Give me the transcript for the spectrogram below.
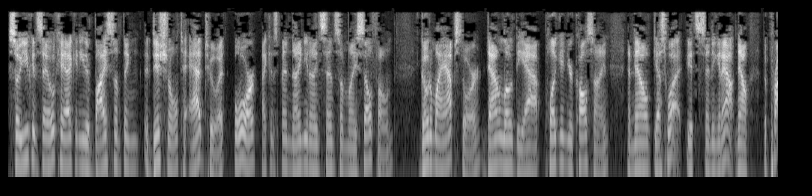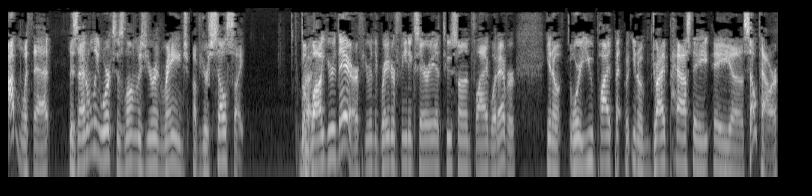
So you can say, okay, I can either buy something additional to add to it, or I can spend 99 cents on my cell phone, go to my app store, download the app, plug in your call sign, and now guess what? It's sending it out. Now, the problem with that is that only works as long as you're in range of your cell site. But Right. while you're there, if you're in the greater Phoenix area, Tucson, Flag, whatever, you know, or you pipe, you know, drive past a, a uh, cell tower,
